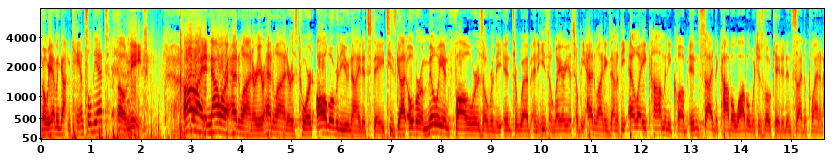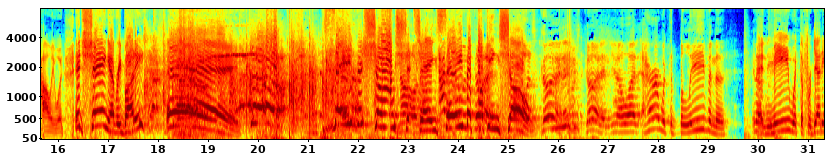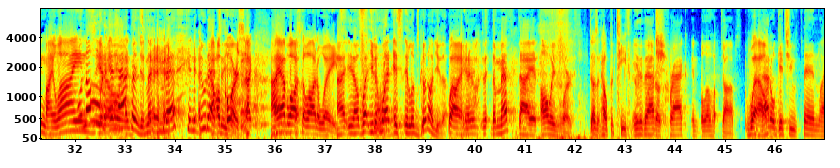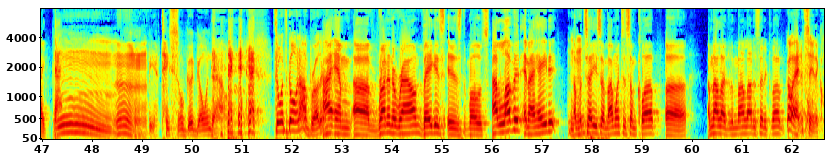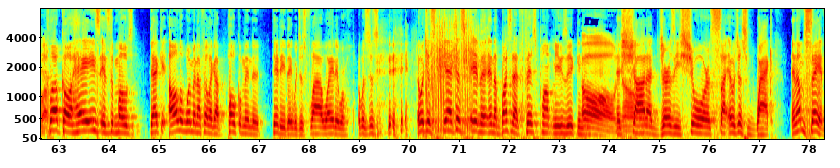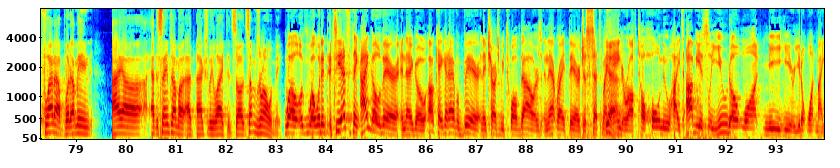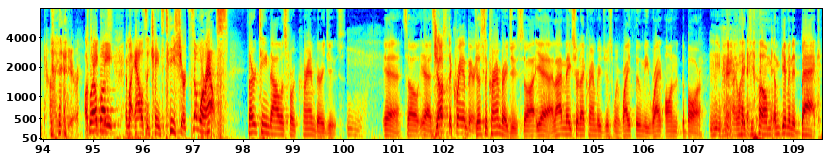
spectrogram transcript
Oh, we haven't gotten canceled yet? Oh, neat. All right, and now our headliner. Your headliner is toured all over the United States. He's got over a million followers over the interweb, and he's hilarious. He'll be headlining down at the LA Comedy Club inside the Cabo Wabo, which is located inside the Planet Hollywood. It's Shang, everybody! Hey! Save the show, Sh- no. Shang. Save the good. fucking show! It was good. It was good. And you know what? Her with the believe and the, you know, And me with the forgetting my lines. Well, no, you it, know, it happens. just- Meth can do that. Of to course, I, I I- have lost a lot of weight. I, you know, but you know what? It's, it looks good on you though. Well, you know, the, the meth diet always works. Doesn't help the teeth very Either that much. or crack and blow jobs. Well- that'll get you thin like that. Mmm. It tastes so good going down. so what's going on, brother? I am uh, running around. Vegas is the most. I love it and I hate it. I'm Mm-hmm. gonna tell you something. I went to some club. Uh, I'm not allowed. Am I allowed to say the club? Go ahead and say the club. club called Haze. It's the most decade. All the women, I feel like I poke them in the titty, they would just fly away. They were. It was just. it was just. Yeah, just in a, in a bunch of that fist pump music and. Oh, and no. shot at Jersey Shore. It was just whack. And I'm saying it flat out, but I mean, I uh, at the same time I, I actually liked it. So something's wrong with me. Well, well, what it, see, that's the thing. I go there and I go, okay, can I have a beer? And they charge me twelve dollars, and that right there just sets my Yeah. anger off to whole new heights. Obviously, you don't want me here. You don't want my kind here. I'll 12 take bucks? me and my Alice in Chains T-shirt somewhere else. Thirteen dollars for cranberry juice. Yeah. So yeah. so- Mm. Just the cranberry. Just the cranberry juice. So I, yeah, and I made sure that cranberry juice went right through me, right on the bar. I like, I'm, I'm giving it back.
